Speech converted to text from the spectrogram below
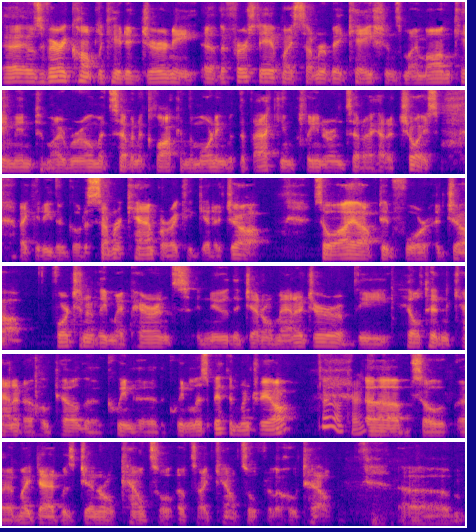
Uh, it was a very complicated journey. Uh, the first day of my summer vacations, my mom came into my room at seven o'clock in the morning with the vacuum cleaner and said I had a choice. I could either go to summer camp or I could get a job. So I opted for a job. Fortunately, my parents knew the general manager of the Hilton Canada Hotel, the Queen, uh, the Queen Elizabeth in Montreal. Oh, okay. Uh, so uh, my dad was general counsel, outside counsel for the hotel. Um,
